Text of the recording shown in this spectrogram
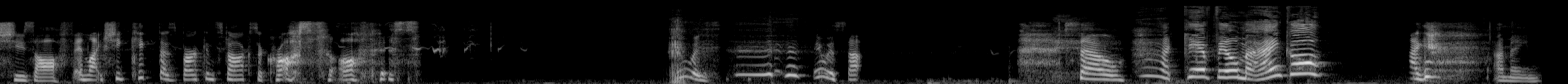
shoes off and like she kicked those birkenstocks across the office it was it was so, so I can't feel my ankle. i I mean,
